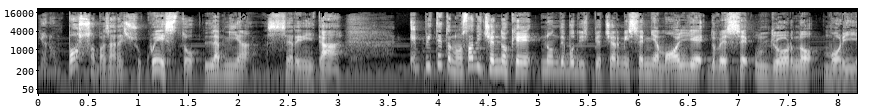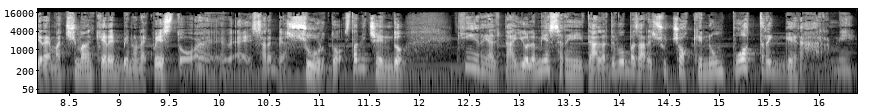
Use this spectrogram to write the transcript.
Io non posso basare su questo la mia serenità Epiteto non sta dicendo che non devo dispiacermi se mia moglie dovesse un giorno morire, ma ci mancherebbe, non è questo, eh, eh, sarebbe assurdo. Sta dicendo che in realtà io la mia serenità la devo basare su ciò che non può triggerarmi,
